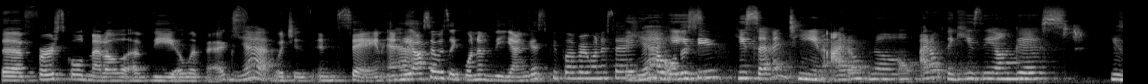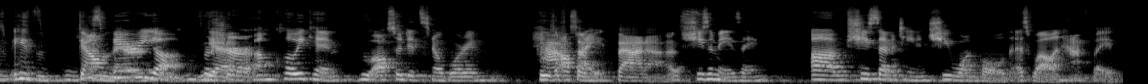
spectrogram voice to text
the first gold medal of the Olympics. Yeah. which is insane, and he also was like one of the youngest people ever. I want to say. Yeah, How old is he's- he? He's 17. I don't know. I don't think he's the youngest. He's he's down he's there. very young for Yeah. sure. Um, Chloe Kim, who also did snowboarding, Who's also pipe. badass. She's amazing. Um, she's 17 and she won gold as well in half pipe.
